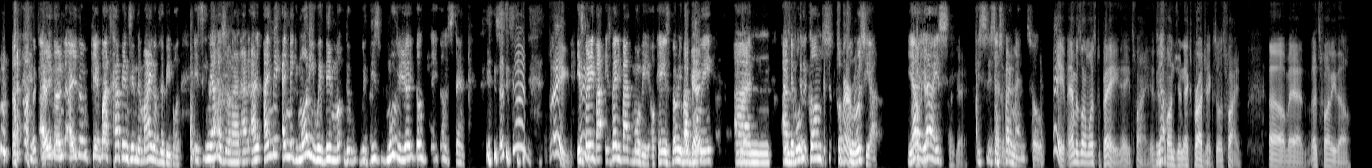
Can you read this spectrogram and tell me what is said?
okay. I don't I don't care what happens in the mind of the people. It's in Amazon, and, and I, I make I make money with the, the with this movie. I don't I don't understand. That's good. Hey, it's hey. very bad. It's very bad movie. Okay, it's very bad okay. movie, and right. and the movie comes comes to Russia. Yeah, okay. yeah, it's okay. it's it's an experiment. So hey, Amazon wants to pay. Hey, it's fine. It just yeah. funds your next project, so it's fine. Oh man, that's funny though.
